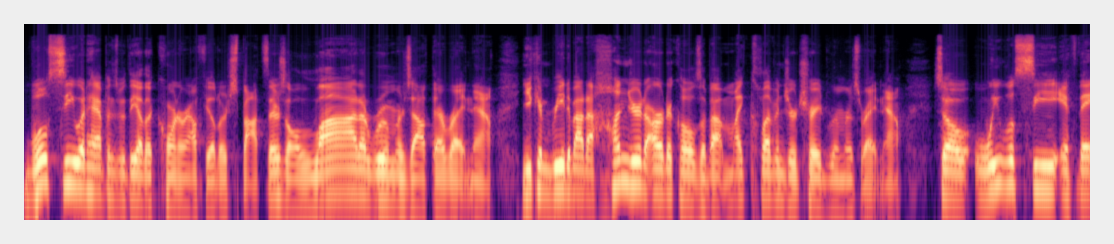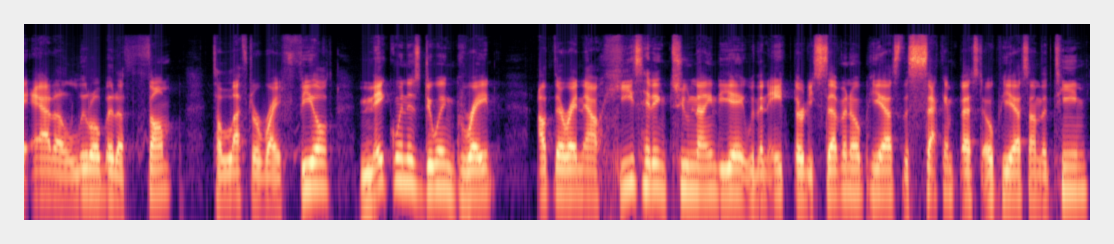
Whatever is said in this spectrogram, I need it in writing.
We'll see what happens with the other corner outfielder spots. There's a lot of rumors out there right now. You can read about a hundred articles about Mike Clevinger trade rumors right now. So we will see if they add a little bit of thump to left or right field. Naquin is doing great out there right now. He's hitting 298 with an 837 OPS, the second best OPS on the team.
